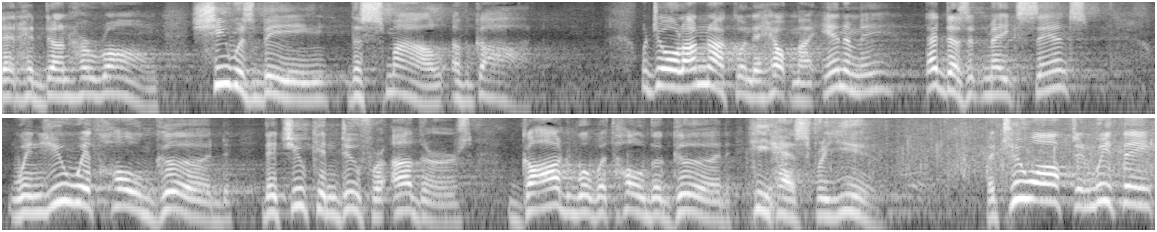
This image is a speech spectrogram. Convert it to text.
that had done her wrong. She was being the smile of God. Well, Joel, I'm not going to help my enemy. That doesn't make sense. When you withhold good that you can do for others, God will withhold the good He has for you. But too often we think,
